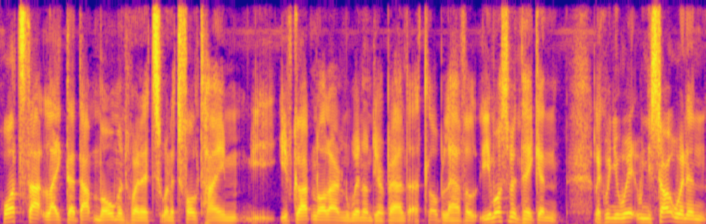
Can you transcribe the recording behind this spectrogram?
What's that like? That that moment when it's when it's full time, you've got an All Ireland win under your belt at club level. You must have been thinking, like when you when you start winning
